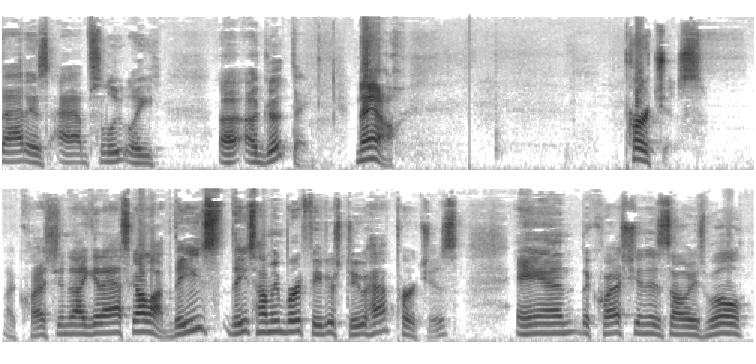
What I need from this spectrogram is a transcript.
that is absolutely a, a good thing. Now, perches. A question that I get asked a lot. These these hummingbird feeders do have perches. And the question is always, well,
